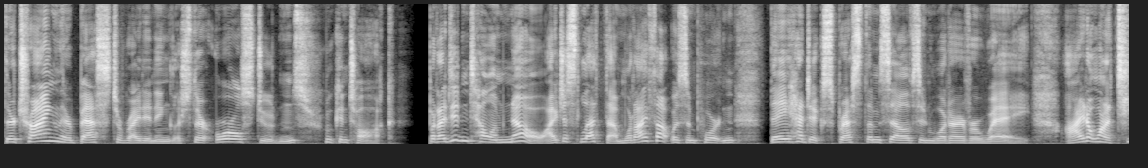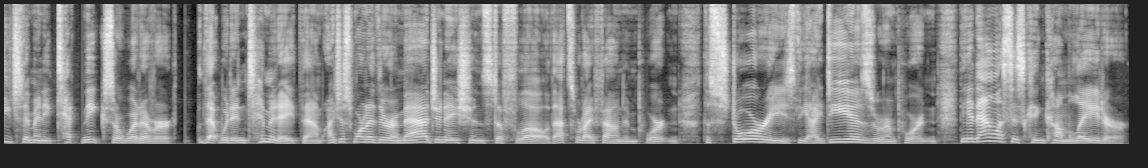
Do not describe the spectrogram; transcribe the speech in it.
They're trying their best to write in English. They're oral students who can talk, but I didn't tell them no. I just let them. What I thought was important, they had to express themselves in whatever way. I don't want to teach them any techniques or whatever that would intimidate them. I just wanted their imaginations to flow. That's what I found important. The stories, the ideas are important. The analysis can come later.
